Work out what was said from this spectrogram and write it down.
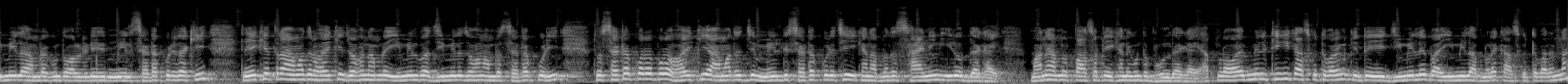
ইমেলে আমরা কিন্তু অলরেডি মেল সেট করে রাখি। তো এই ক্ষেত্রে আমাদের হয় কি, যখন আমরা ইমেল বা জিমেলে যখন আমরা সেট করি, তো সেট করার পরে হয় কি, আমাদের যে মেলটি সেট করেছি, এখানে আপনাদের সাইনিং ইরোড দেখায়। মানে আপনার পাসওয়ার্ডটা এখানে কিন্তু ভুল দেখায়। আপনারা ওয়েব মেলে ঠিকই কাজ করতে পারেন, কিন্তু এই জিমেলে বা ইমেলে আপনারা কাজ করতে পারেন না।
